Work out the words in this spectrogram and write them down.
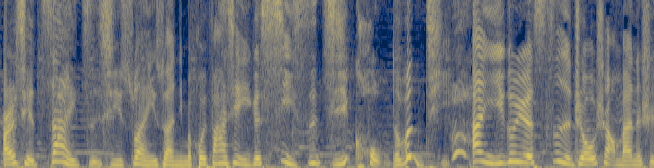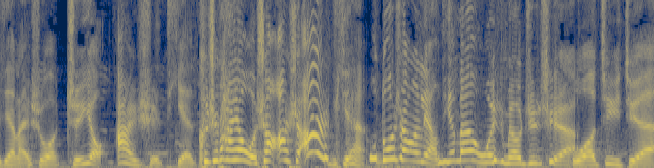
而且再仔细算一算，你们会发现一个细思极恐的问题：按一个月四周上班的时间来说，只有二十天，可是他要我上二十二天，我多上了两天班，我为什么要支持？我拒绝。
